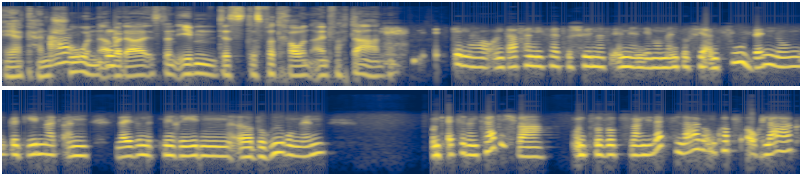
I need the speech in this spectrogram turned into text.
Ja, kann aber, schon, aber da ist dann eben das, das Vertrauen einfach da. Ne? Genau, und da fand ich es halt so schön, dass er mir in dem Moment so viel an Zuwendung gegeben hat, an leise mit mir reden, äh, Berührungen. Und als er dann fertig war und so sozusagen die letzte Lage im Kopf auch lag,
